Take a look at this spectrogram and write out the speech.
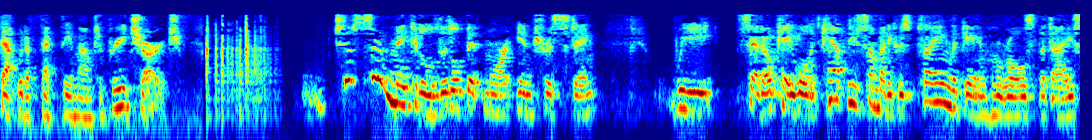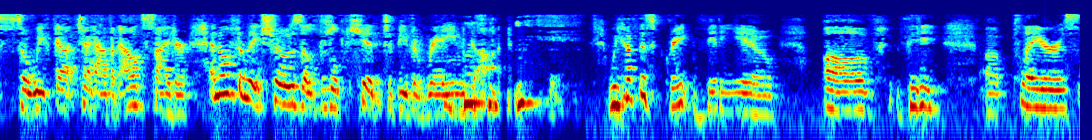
that would affect the amount of recharge. To sort of make it a little bit more interesting, we said, okay, well, it can't be somebody who's playing the game who rolls the dice, so we've got to have an outsider. And often they chose a little kid to be the rain god. we have this great video of the uh, players,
